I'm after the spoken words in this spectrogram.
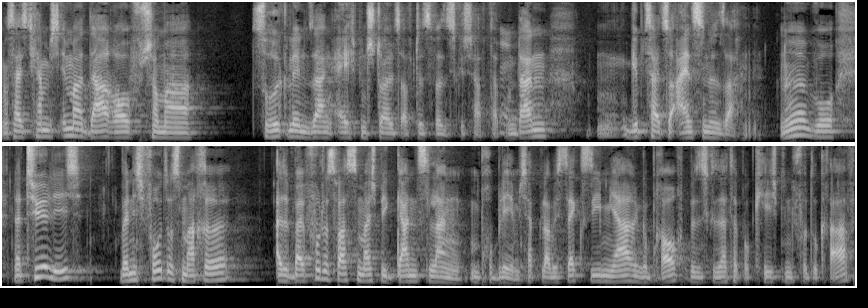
Das heißt, ich kann mich immer darauf schon mal zurücklehnen und sagen, ey, ich bin stolz auf das, was ich geschafft habe. Und dann mh, gibt's halt so einzelne Sachen, ne, wo natürlich, wenn ich Fotos mache, also bei Fotos war es zum Beispiel ganz lang ein Problem. Ich habe, glaube ich, sechs, sieben Jahre gebraucht, bis ich gesagt habe, okay, ich bin Fotograf.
